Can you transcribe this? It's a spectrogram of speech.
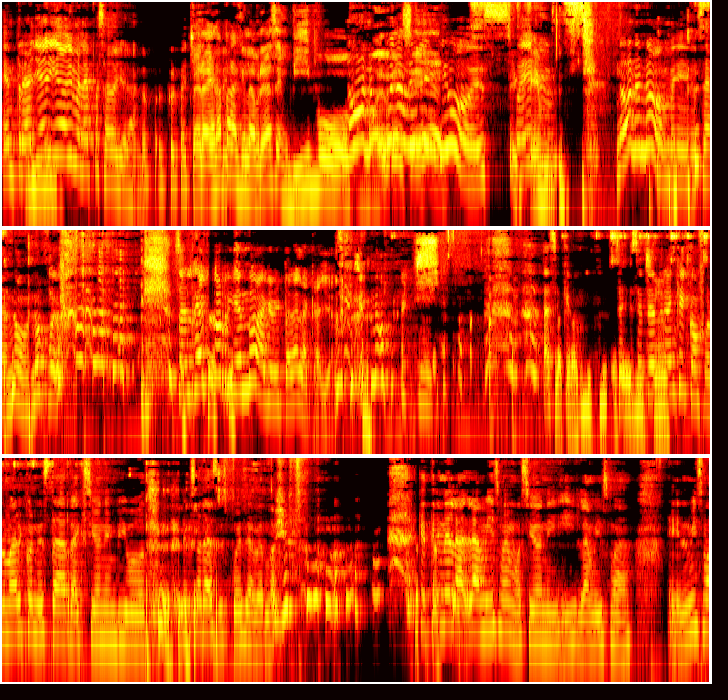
entre ayer y hoy me la he pasado llorando por culpa de Pero era para que la abrieras en vivo. No, no puedo en vivo. Es, fue... Em, no, no, no, me, o sea, no, no puedo. Saldría corriendo a gritar a la calle. Así que se, se, tendrán que conformar con esta reacción en vivo tres horas después de haberlo abierto. que tiene la, la misma emoción y, la misma, el mismo,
